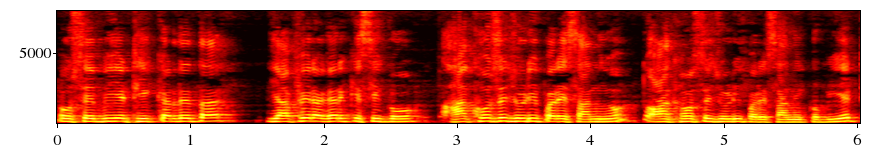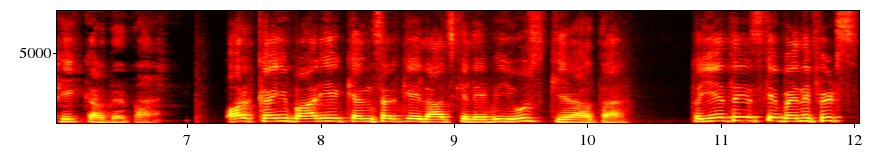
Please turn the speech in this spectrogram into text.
तो उसे भी ये ठीक कर देता है। या फिर अगर किसी को आँखों से जुड़ी परेशानी हो तो आँखों से जुड़ी परेशानी को भी ये ठीक कर देता है। और कई बार ये कैंसर के इलाज के लिए भी यूज़ किया जाता है। तो ये थे इसके बेनिफिट्स।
